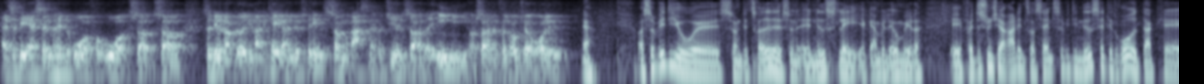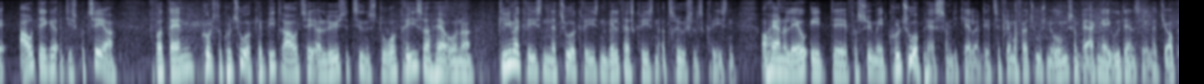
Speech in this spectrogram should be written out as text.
Altså, det er simpelthen ord for ord, så, så, så det er jo nok noget, de radikale har løftet ind, som resten af partierne så har været enige i, og så har det fået lov til at overleve. Ja. Og så vil de jo, øh, som det tredje sådan, øh, nedslag, jeg gerne vil lave med dig, øh, for det synes jeg er ret interessant, så vil de nedsætte et råd, der kan afdække og diskutere, hvordan kunst og kultur kan bidrage til at løse tidens store kriser herunder klimakrisen, naturkrisen, velfærdskrisen og trivselskrisen. Og her nu lave et øh, forsøg med et kulturpas, som de kalder det, til 45.000 unge, som hverken er i uddannelse eller job.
